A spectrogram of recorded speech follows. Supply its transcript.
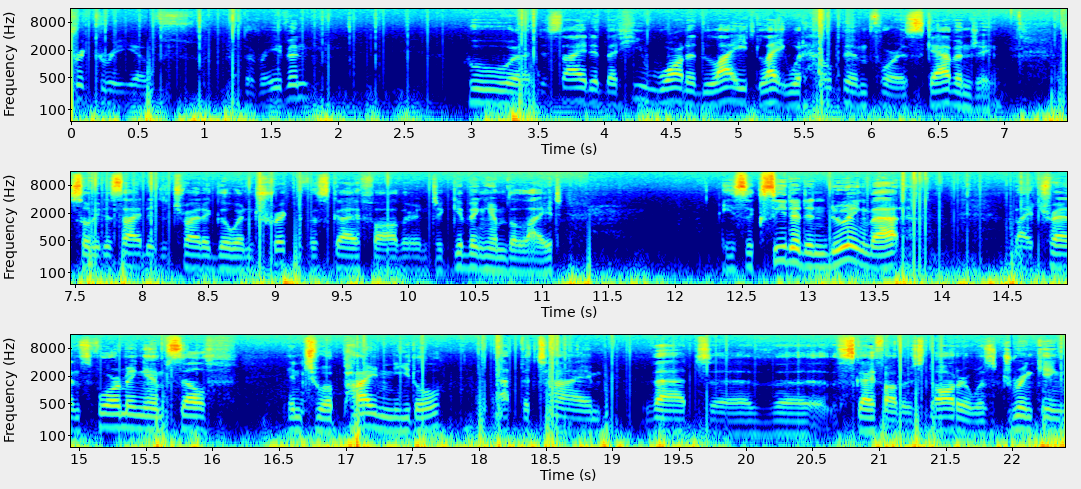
trickery of the raven, who uh, decided that he wanted light. Light would help him for his scavenging. So he decided to try to go and trick the Sky Father into giving him the light. He succeeded in doing that by transforming himself into a pine needle at the time that uh, the Skyfather's daughter was drinking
